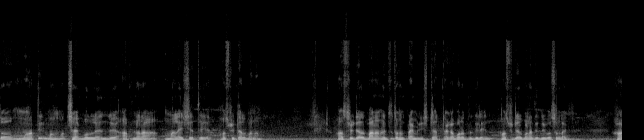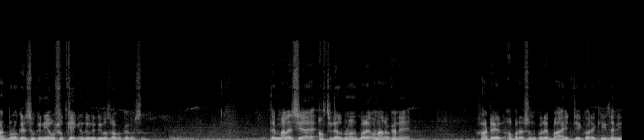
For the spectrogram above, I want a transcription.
তো মাহাতির মোহাম্মদ সাহেব বললেন যে, আপনারা মালয়েশিয়াতে হসপিটাল বানান। হসপিটাল বানানোই তো তখন প্রাইম মিনিস্টার টাকা বরাদ্দ দিলেন। হসপিটাল বানাতে দুই বছর লাগছে। হার্ট ব্লকের ঝুঁকি নিয়ে ওষুধ খেয়ে কিন্তু উনি দুই বছর অপেক্ষা করছেন। তো মালয়েশিয়ায় হসপিটাল বানানোর পরে ওনার ওখানে হার্টের অপারেশন করে বা এটি করে কি জানি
